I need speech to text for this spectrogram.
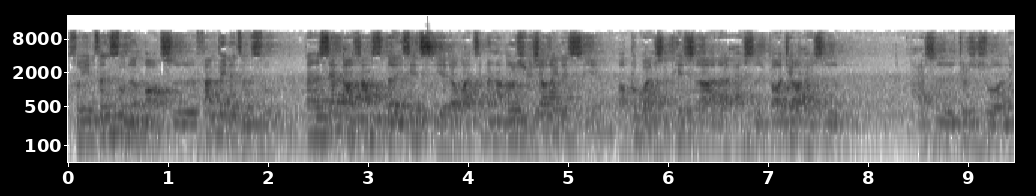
所以增速能保持翻倍的增速。但是香港上市的一些企业的话，基本上都是学校类的企业啊，不管是 K 十二的，还是高教，还是还是就是说那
